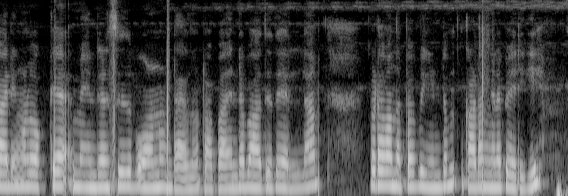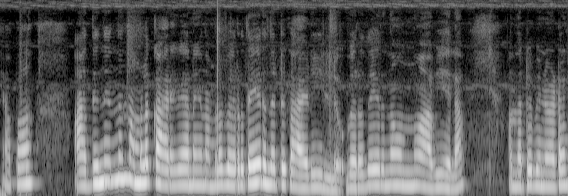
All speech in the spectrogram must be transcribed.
കാര്യങ്ങളൊക്കെ മെയിന്റനൻസ് ചെയ്ത് പോകുന്നുണ്ടായിരുന്നു കേട്ടോ. അപ്പോൾ അതിന്റെ ബാധ്യതയെല്ലാം ഇവിടെ വന്നപ്പോൾ വീണ്ടും കടം ഇങ്ങനെ പെരുകി. അപ്പോൾ അതിൽ നിന്ന് നമ്മൾ കരകയറണമെങ്കിൽ നമ്മൾ വെറുതെ ഇരുന്നിട്ട് കാര്യമില്ലല്ലോ. വെറുതെ ഇരുന്ന ഒന്നും ആവിയല്ല. എന്നിട്ട് പിന്നോട്ടം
